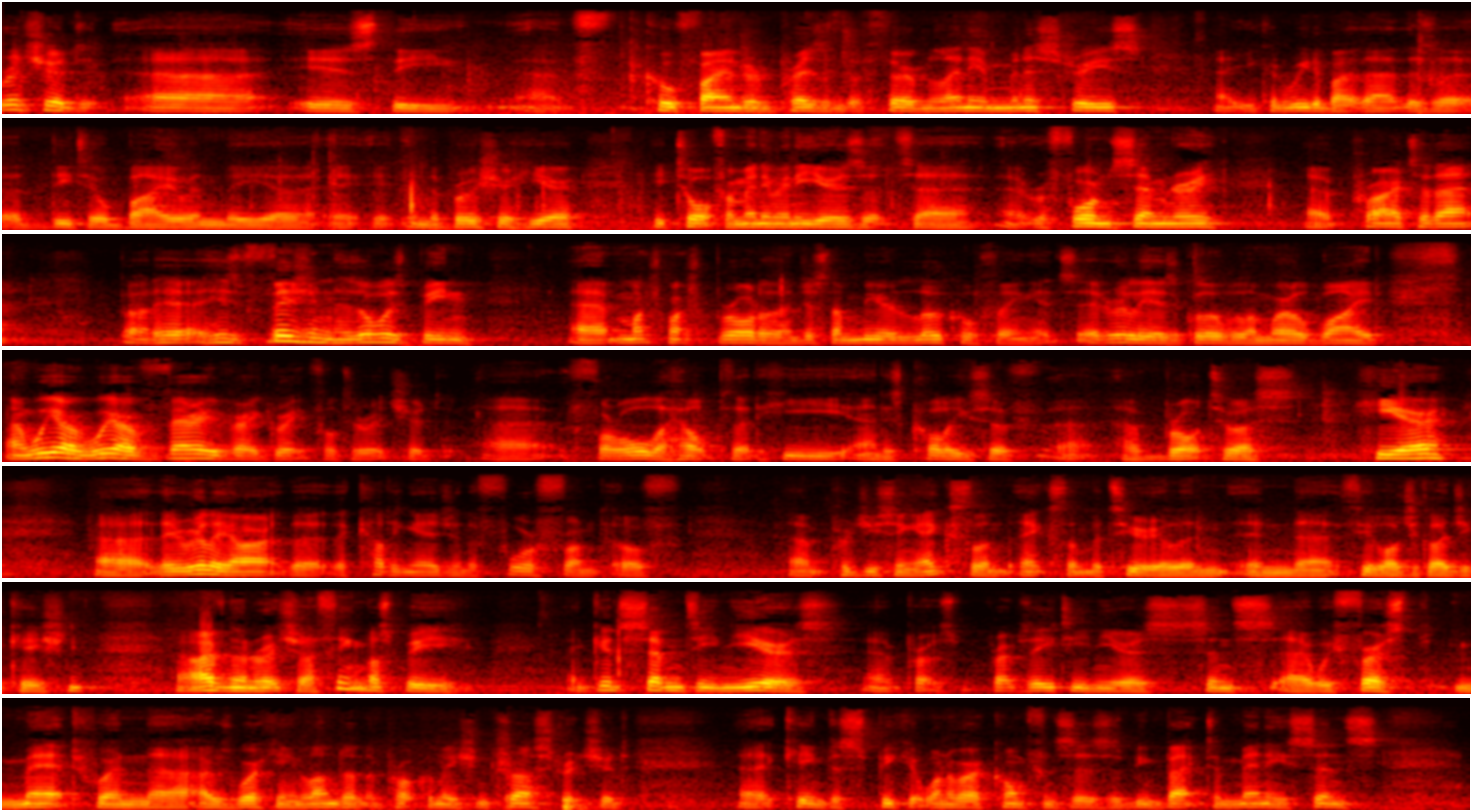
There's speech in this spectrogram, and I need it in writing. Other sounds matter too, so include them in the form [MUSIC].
Richard uh, is the uh, co founder and president of Third Millennium Ministries. Uh, you can read about that. There's a, a detailed bio in the, uh, in the brochure here. He taught for many, many years at, uh, at Reformed Seminary prior to that. But his vision has always been uh, much much broader than just a mere local thing. It's, it really is global and worldwide, and we are we are very very grateful to Richard uh, for all the help that he and his colleagues have uh, have brought to us here. Uh, they really are at the, the cutting edge and the forefront of um, producing excellent excellent material in in uh, theological education. Uh, I've known Richard. I think must be a good 17 years, uh, perhaps, perhaps 18 years since uh, we first met when I was working in London at the Proclamation Trust. Richard came to speak at one of our conferences, has been back to many since,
